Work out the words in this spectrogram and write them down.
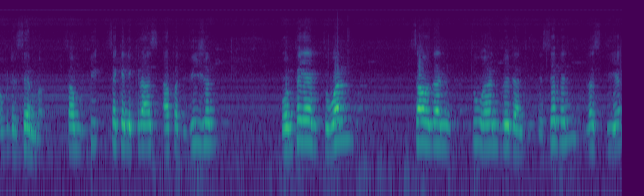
of December. Some second class upper division compared to 1,257 last year,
